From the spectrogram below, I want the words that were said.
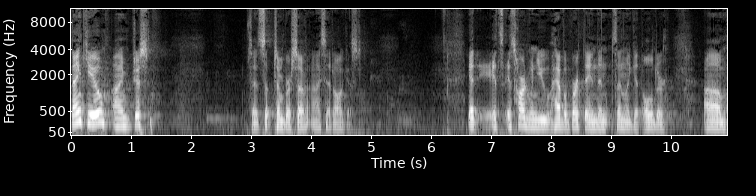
Thank you. I'm just said September 7th. I said August. It, it's, it's hard when you have a birthday and then suddenly get older. Um,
